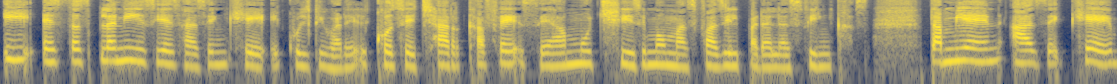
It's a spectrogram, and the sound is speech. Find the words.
Y estas planicies hacen que cultivar, el cosechar café sea muchísimo más fácil para las fincas. También hace que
